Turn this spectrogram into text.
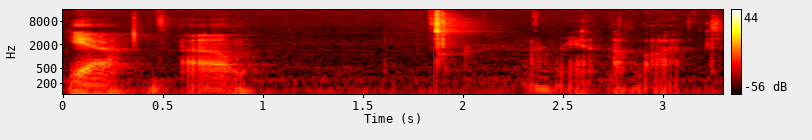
yeah, um, I ran a lot.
